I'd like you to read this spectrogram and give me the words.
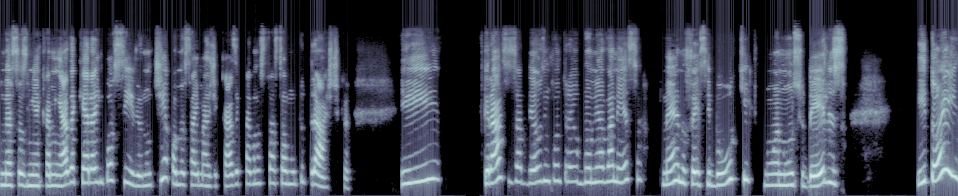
nessas minhas caminhadas que era impossível, não tinha como eu sair mais de casa, que estava numa situação muito drástica. E graças a Deus encontrei o Bruno e a Vanessa, né, no Facebook, no anúncio deles. E tô aí,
